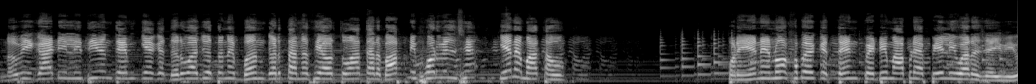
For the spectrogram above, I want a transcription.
નવી ગાડી લીધી ને તેમ કે દરવાજો તને બંધ કરતા નથી આવડતો. આ તારા બાપની ફોર વ્હીલ છે? કે ને માતાઓ? પણ એને ન ખબર કે ત્રણ પેઢીમાં આપણે પહેલી વાર જ આવી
